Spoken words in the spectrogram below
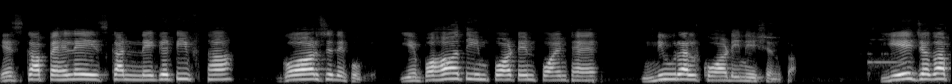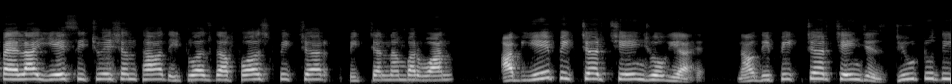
इसका पहले इसका नेगेटिव था, गौर से देखोगे। ये बहुत ही इंपॉर्टेंट पॉइंट है न्यूरल कोऑर्डिनेशन का। ये जगह पहला ये सिचुएशन था it was the first picture picture number one अब ये पिक्चर चेंज हो गया है। Now the picture changes due to the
